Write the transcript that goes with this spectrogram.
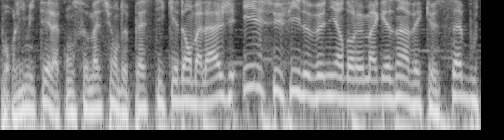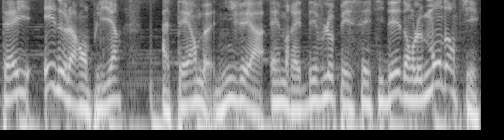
Pour limiter la consommation de plastique et d'emballage, il suffit de venir dans le magasin avec sa bouteille et de la remplir. À terme, Nivea aimerait développer cette idée dans le monde entier.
